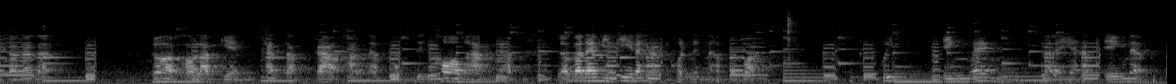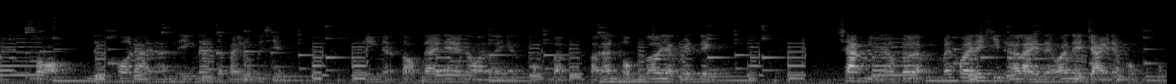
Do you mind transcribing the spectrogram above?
ษตอนนั้นอะก็เขารับเกณฑ์ขั้นต่ำ9ครั้งนะครับผมดึงข้อผ่านนะครับ แล้วก็ได้มีพี่ทหารคนหนึ่งนะครับแบบว่าเฮ้ยเองแม่ง อะไรเงี้ยครับ เองเนี่ยสอบดึงข้อได้นะ เองน่าจะไปรถพิเศษเองเนี่ยสอบได้แน่นอนอะไรเงี้ยผมแบบตอนนั้นผมก็ยังเป็นเด็กช่างอยู่นะครับก็แบบไม่ค่อยได้คิดอะไรแต่ว่าในใจเนี่ยผมผม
